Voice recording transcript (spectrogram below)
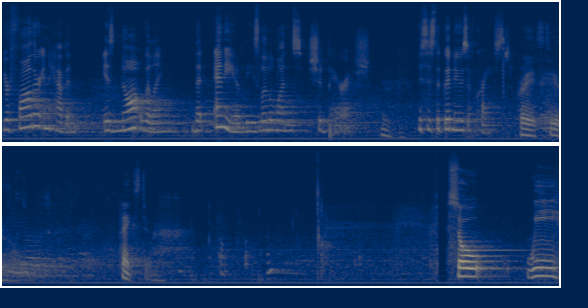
your Father in heaven is not willing that any of these little ones should perish. Mm. This is the good news of Christ. Praise to you. Thanks, to him. So, we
